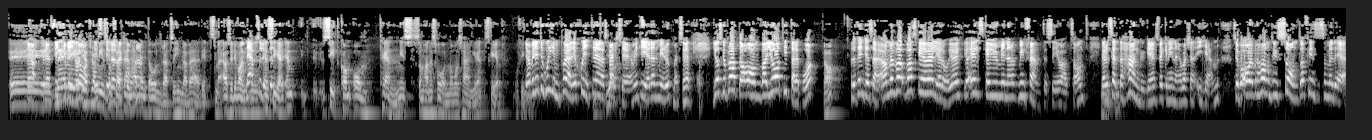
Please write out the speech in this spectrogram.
Eh, Ja, för den fick nej, vi jag, jag tror jag minns också att den hade inte åldrats så himla värdigt. Alltså det var en, Nej, en, serie, en sitcom om tennis som Hannes Holm och Måns Herngren skrev. Jag vill inte gå in på den, jag skiter i den här Smash-serien. Jag vill inte ge den mer uppmärksamhet. Jag ska prata om vad jag tittade på. Ja. Då tänkte jag så här, ja men vad, vad ska jag välja då? Jag, jag älskar ju mina, min fantasy och allt sånt. Jag hade sett The Hunger Games veckan innan, jag bara kände igen. Så jag bara, åh jag vill ha någonting sånt, vad finns det som är det?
